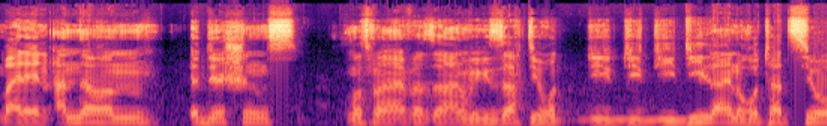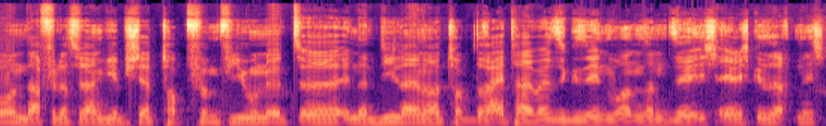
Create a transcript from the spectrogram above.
bei den anderen Editions muss man einfach sagen, wie gesagt, die, die, die, die D-Line-Rotation, dafür, dass wir angeblich der Top 5 Unit äh, in der D-Line oder Top 3 teilweise gesehen worden sind, sehe ich ehrlich gesagt nicht.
